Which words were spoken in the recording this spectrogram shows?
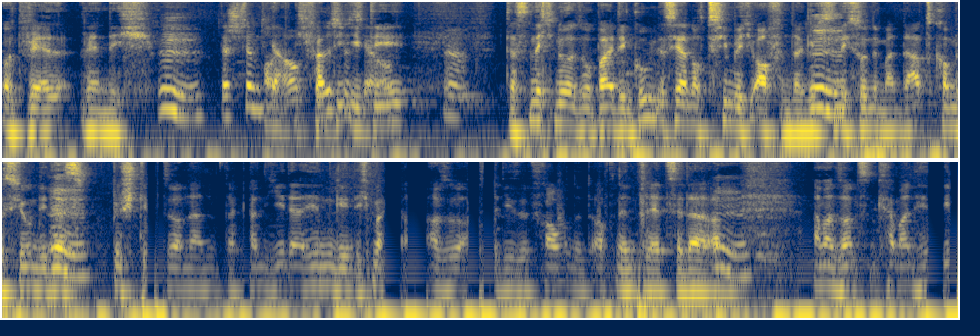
und wer, wer nicht. Mm, das stimmt und ja auch. Ich fand die Idee, ja ja. dass nicht nur so bei den Grünen ist ja noch ziemlich offen. Da gibt es mm. nicht so eine Mandatskommission, die mm. das bestimmt, sondern da kann jeder hingehen. Ich meine, also diese Frauen und offenen Plätze da. Mm. Aber ansonsten kann man hingehen,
